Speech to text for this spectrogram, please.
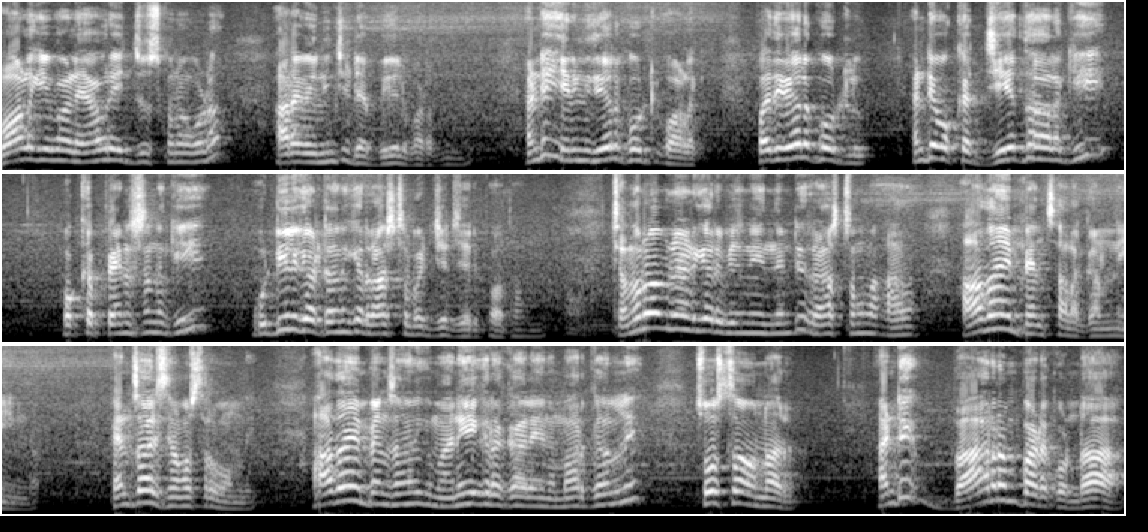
వాళ్ళకి వాళ్ళ యావరేజ్ చూసుకున్నా కూడా అరవై నుంచి డెబ్బై వేలు పడుతుంది. అంటే ఎనిమిది వేల కోట్లు వాళ్ళకి. పదివేల కోట్లు. అంటే ఒక జీతాలకి ఒక పెన్షన్కి వడ్డీలు కట్టడానికి రాష్ట్ర బడ్జెట్ సరిపోతుంది. చంద్రబాబు నాయుడు గారి విజన్ ఏంటంటే రాష్ట్రంలో ఆదాయం పెంచాలి గణనీయంగా. పెంచాల్సిన అవసరం ఉంది. ఆదాయం పెంచడానికి అనేక రకాలైన మార్గాల్ని చూస్తూ ఉన్నారు. అంటే భారం పడకుండా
